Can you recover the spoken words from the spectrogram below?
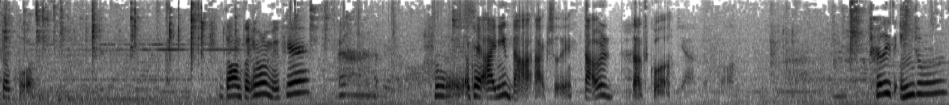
So cool. Dom, don't you want to move here? Okay, I need that actually. That would, that's cool. Yeah, Charlie's Angels.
